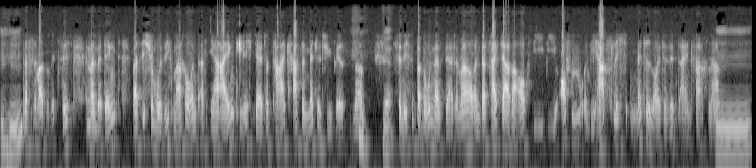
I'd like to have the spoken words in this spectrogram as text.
Mhm. Das ist immer so witzig, wenn man bedenkt, was ich für Musik mache und dass er eigentlich der total krasse Metal-Typ ist. Ne? Yeah. Finde ich super bewundernswert immer. Und das zeigt ja aber auch, wie, wie offen und wie herzlich Metal-Leute sind einfach. Ne? Mm.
